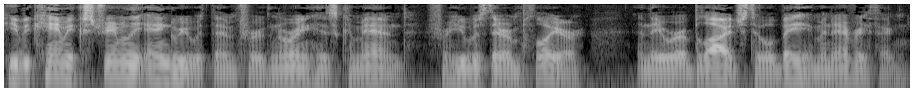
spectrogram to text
He became extremely angry with them for ignoring his command, for he was their employer, and they were obliged to obey him in everything.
